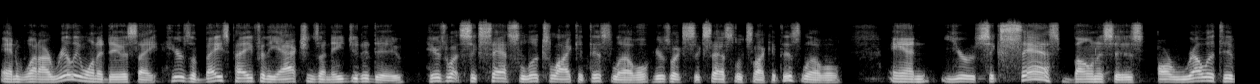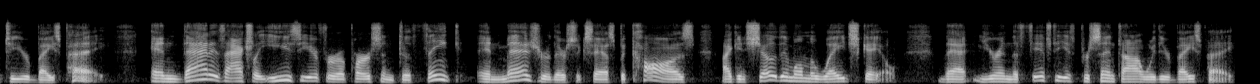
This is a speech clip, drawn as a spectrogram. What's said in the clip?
And what I really want to do is say, here's a base pay for the actions I need you to do. Here's what success looks like at this level. Here's what success looks like at this level. And your success bonuses are relative to your base pay. And that is actually easier for a person to think and measure their success because I can show them on the wage scale that you're in the 50th percentile with your base pay.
